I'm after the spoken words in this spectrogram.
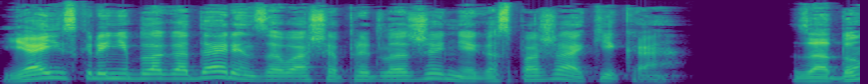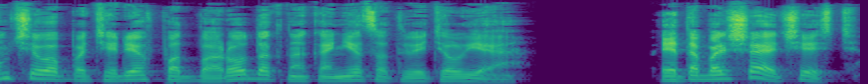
«Я искренне благодарен за ваше предложение, госпожа Кика», Задумчиво потеряв подбородок, наконец ответил я. «Это большая честь,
